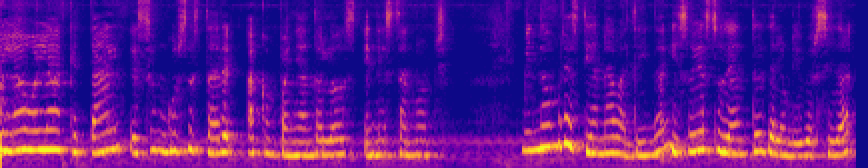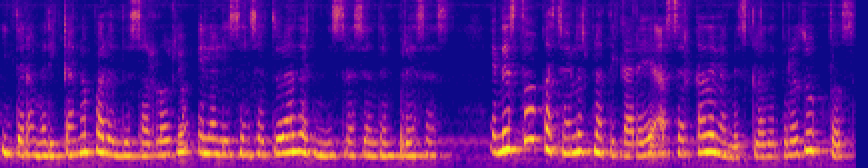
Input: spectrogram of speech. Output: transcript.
Hola, hola, ¿qué tal? Es un gusto estar acompañándolos en esta noche. Mi nombre es Diana Baldina y soy estudiante de la Universidad Interamericana para el Desarrollo en la licenciatura de Administración de Empresas. En esta ocasión les platicaré acerca de la mezcla de productos.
